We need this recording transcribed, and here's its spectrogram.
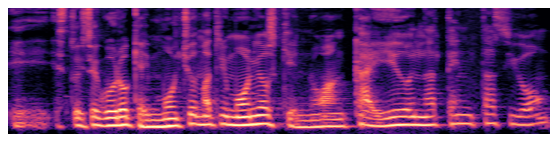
Eh, estoy seguro que hay muchos matrimonios que no han caído en la tentación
